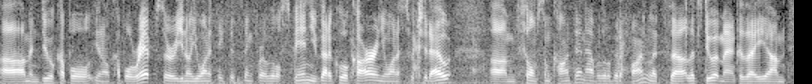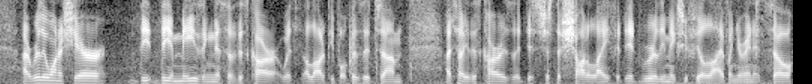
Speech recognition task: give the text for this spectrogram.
um, and do a couple, you know, a couple rips or, you know, you want to take this thing for a little spin, you've got a cool car and you want to switch it out, um, film some content, have a little bit of fun. Let's, uh, let's do it, man. Cause I, um, I really want to share the the amazingness of this car with a lot of people because it um, I tell you this car is a, it's just a shot of life. It, it really makes you feel alive when you're in it. So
